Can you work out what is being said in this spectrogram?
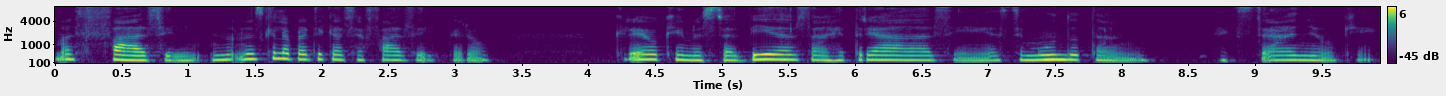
más fácil. No, no es que la práctica sea fácil, pero creo que en nuestras vidas tan ajetreadas y en este mundo tan extraño que,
